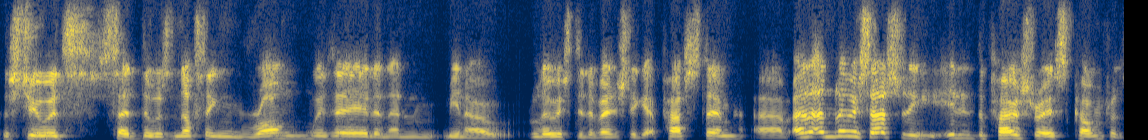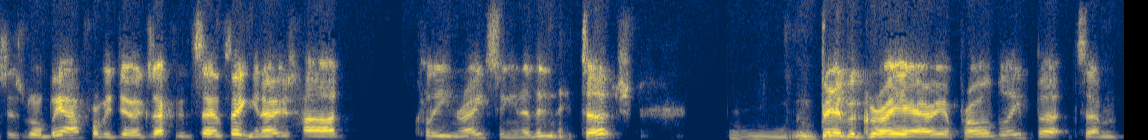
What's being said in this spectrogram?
the stewards said there was nothing wrong with it, and then you know Lewis did eventually get past him, um, and, and Lewis actually in the post race conferences will be. I'll probably do exactly the same thing. You know, it was hard, clean racing. You know, they didn't touch, bit of a grey area probably, but um,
